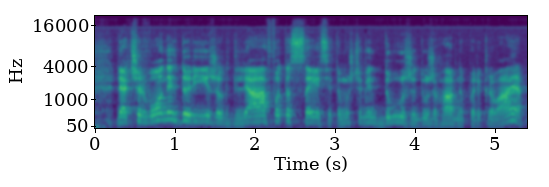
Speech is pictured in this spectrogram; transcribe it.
Для червоних доріжок, для фотосесій, тому що він дуже-дуже гарно перекриває.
